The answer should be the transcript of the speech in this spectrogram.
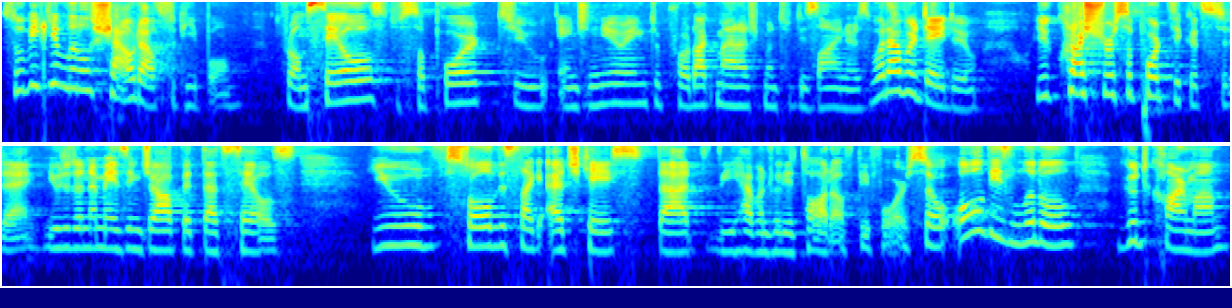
So we give little shout outs to people from sales to support to engineering to product management to designers, whatever they do. You crushed your support tickets today. You did an amazing job with that sales. You've solved this like edge case that we haven't really thought of before. So all these little good karma,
